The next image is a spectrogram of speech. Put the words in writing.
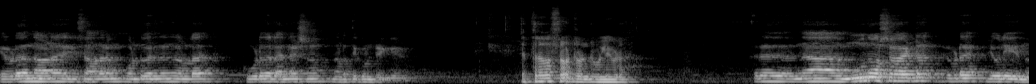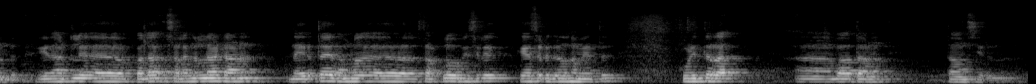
എവിടെ നിന്നാണ് ഈ സാധനം കൊണ്ടുവരുന്നതെന്നുള്ള കൂടുതൽ അന്വേഷണം നടത്തിക്കൊണ്ടിരിക്കുകയാണ്. എത്ര വർഷമായിട്ടുണ്ട് പുള്ളി ഇവിടെ? ഒരു മൂന്ന് വർഷമായിട്ട് ഇവിടെ ജോലി ചെയ്യുന്നുണ്ട്. ഈ നാട്ടിൽ പല സ്ഥലങ്ങളിലായിട്ടാണ് നേരത്തെ നമ്മൾ സർക്കിൾ ഓഫീസിൽ കേസെടുക്കുന്ന സമയത്ത് കുഴിത്തറ ഭാഗത്താണ് താമസിച്ചിരുന്നത്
